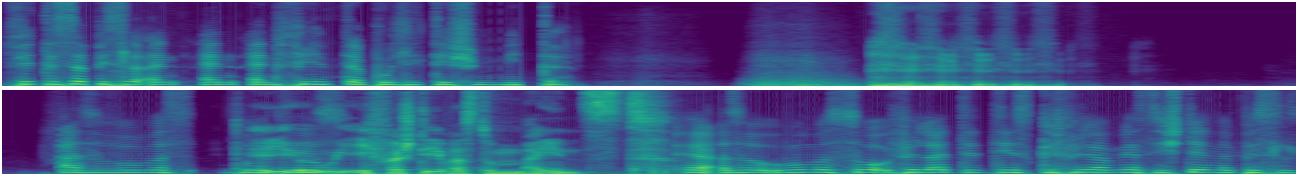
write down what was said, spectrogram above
Ich finde, das ist ein bisschen ein, ein, ein Film der politischen Mitte. Also wo man ich, ich verstehe, was du meinst. ja, also wo man so für Leute, die das Gefühl haben, ja, sie stehen ein bisschen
